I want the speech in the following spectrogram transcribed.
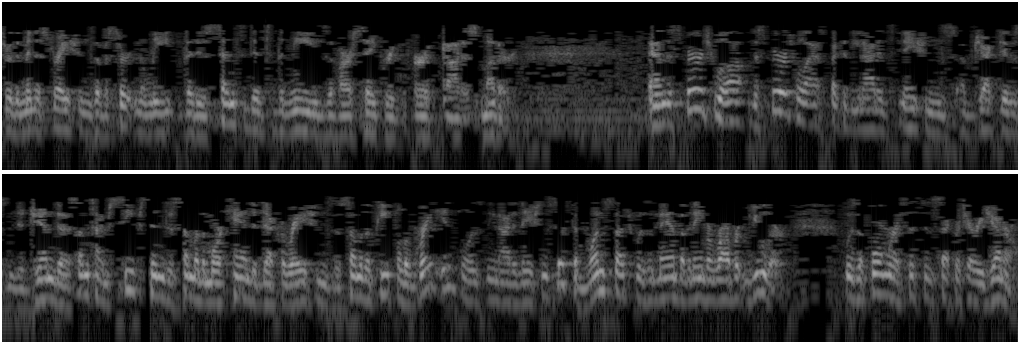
through the ministrations of a certain elite that is sensitive to the needs of our sacred earth goddess mother. And the spiritual, the spiritual aspect of the United Nations objectives and agenda sometimes seeps into some of the more candid declarations of some of the people of great influence in the United Nations system. One such was a man by the name of Robert Muller, who was a former Assistant Secretary General.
